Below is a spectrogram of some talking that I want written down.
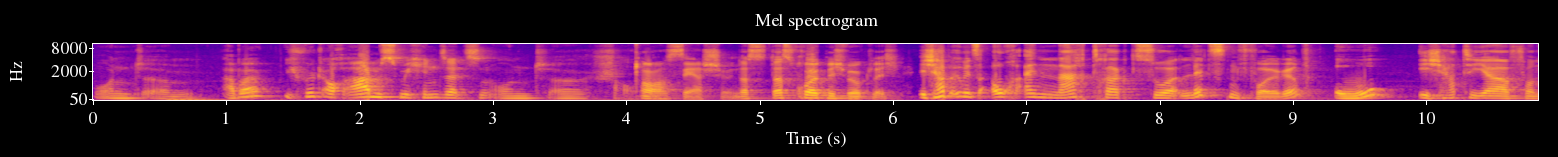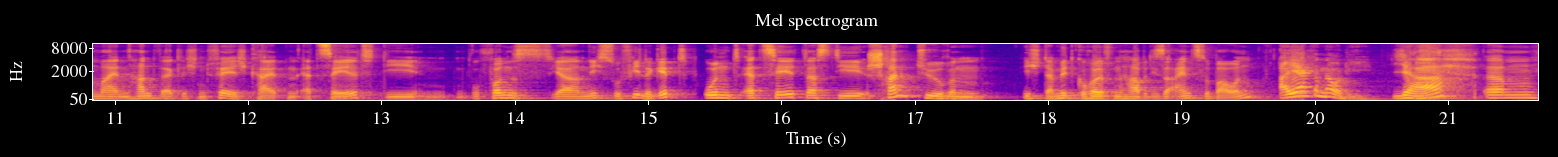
und, ähm, aber ich würde auch abends mich hinsetzen und äh, schauen. Oh, sehr schön. Das, das freut mich wirklich. Ich habe übrigens auch einen Nachtrag zur letzten Folge. Oh. Ich hatte ja von meinen handwerklichen Fähigkeiten erzählt, die, wovon es ja nicht so viele gibt, und erzählt, dass die Schranktüren ich da mitgeholfen habe, diese einzubauen. Ah ja, genau die. Ja, ähm,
